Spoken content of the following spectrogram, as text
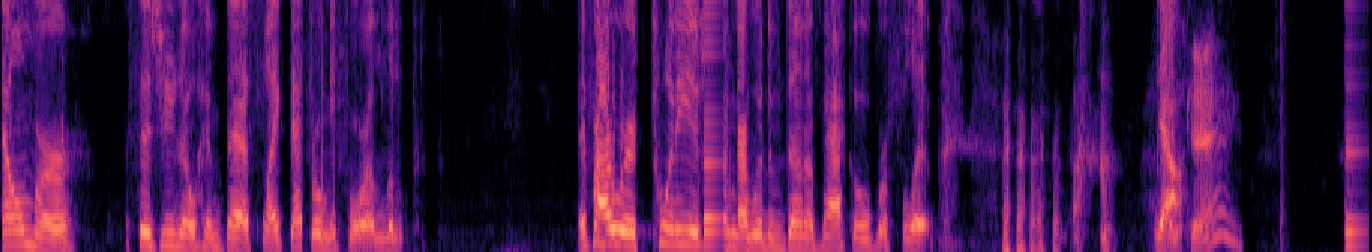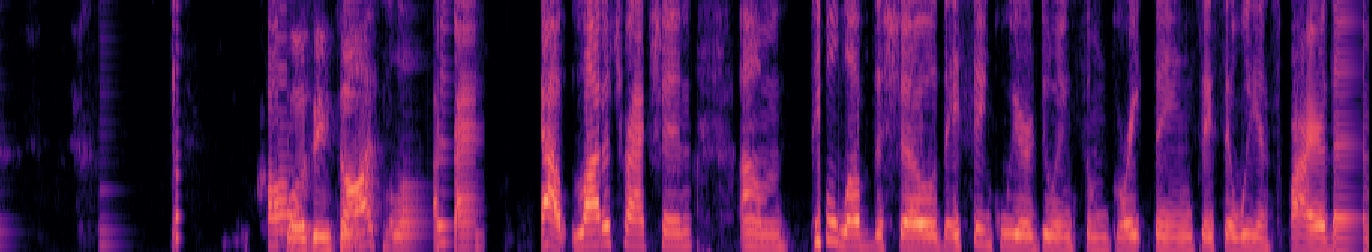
Elmer says you know him best. Like that threw me for a loop. If I were 20 years younger, I would have done a back over flip. Yeah. Okay. Closing thoughts? Yeah, a lot of traction. Um, people love the show. They think we are doing some great things. They say we inspire them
